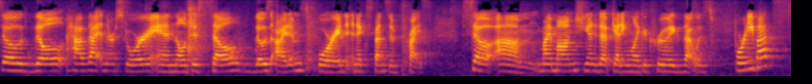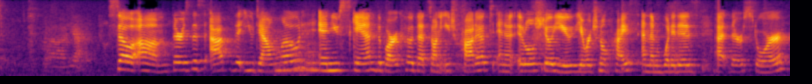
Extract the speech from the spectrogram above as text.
So they'll have that in their store and they'll just sell those items for an inexpensive price. So um, my mom, she ended up getting like a Keurig that was 40 bucks. So um, there's this app that you download and you scan the barcode that's on each product and it, it'll show you the original price and then what it is at their store.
